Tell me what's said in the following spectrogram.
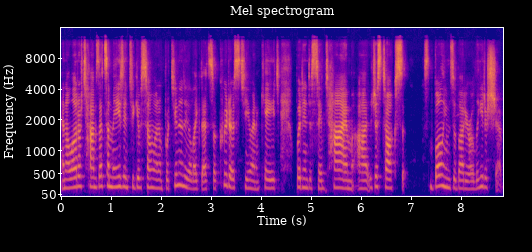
And a lot of times that's amazing to give someone an opportunity like that. So kudos to you and Kate. But in the same time, uh, it just talks volumes about your leadership.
